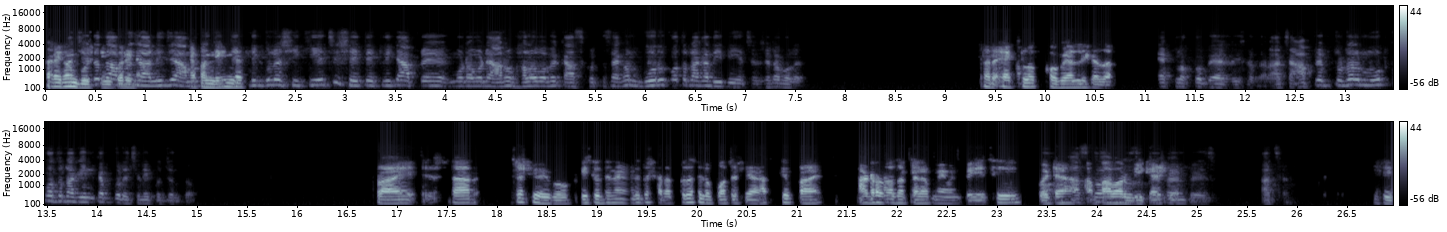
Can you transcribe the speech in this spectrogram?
তার এখন বুস্টিং করি না জানি যে আমরা যে টেকনিকগুলো শিখিয়েছি সেই টেকনিকে আপনি মোটামুটি আরও ভালোভাবে কাজ করতেছে। এখন গরু কত টাকা দিয়ে নিয়েছেন সেটা বলেন। স্যার এক লক্ষ বিয়াল্লিশ হাজার। এক লক্ষ বিয়াল্লিশ হাজার। আচ্ছা আপনি টোটাল মোট কত টাকা ইনকাম করেছেন এই পর্যন্ত? প্রায় স্যার পঁচাশি হইব। কিছুদিন আগে তো সাতাত্তর ছিল পঁচাশি। আজকে প্রায় আঠারো হাজার টাকা পেমেন্ট পেয়েছি। ওইটা বাবার টাকা বিকাশে। আচ্ছা। জি।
